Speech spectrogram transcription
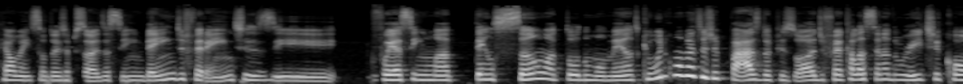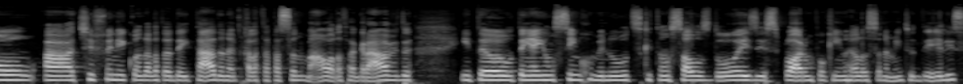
Realmente são dois episódios assim bem diferentes e foi assim uma tensão a todo momento, que o único momento de paz do episódio foi aquela cena do Rich com a Tiffany quando ela tá deitada, né? Porque ela tá passando mal, ela tá grávida. Então tem aí uns cinco minutos que estão só os dois e explora um pouquinho o relacionamento deles.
